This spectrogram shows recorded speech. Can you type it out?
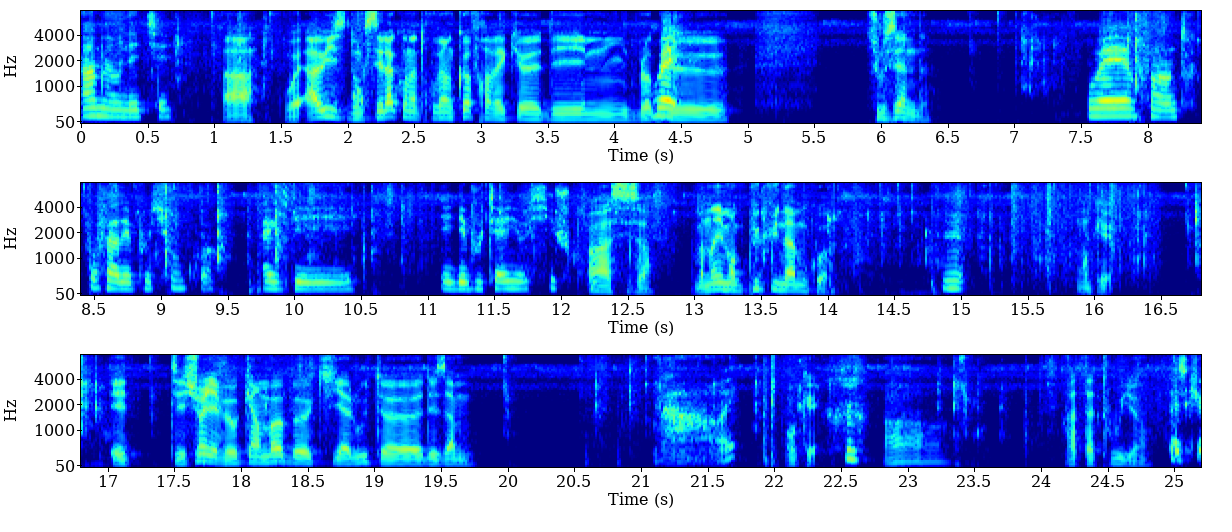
Ah, mais on était. Ah, ouais. Ah oui, donc c'est là qu'on a trouvé un coffre avec euh, des hum, blocs Ouais. de. Soul Sand. Ouais, enfin, un truc pour faire des potions, quoi. Avec des. Et des bouteilles aussi, je crois. Ah, c'est ça. Maintenant, il manque plus qu'une âme, quoi. Mm. Ok. Et t'es sûr, il y avait aucun mob euh, qui a loot euh, des âmes? Bah, ouais. Ok. ah. Ratatouille. Parce que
